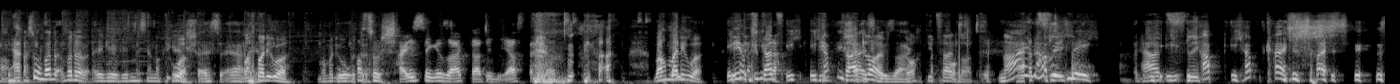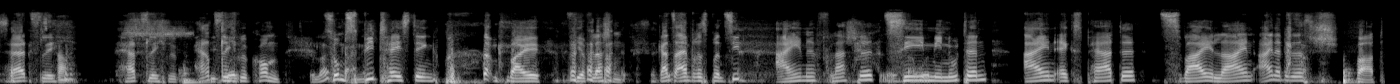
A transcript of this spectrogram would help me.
Achso, warte, warte, ey, wir, wir müssen ja noch Die Uhr. Scheiße. Ja, Mach mal die Uhr. Mach mal die Uhr, Du hast bitte. so Scheiße gesagt, gerade im ersten Wort. Ja, Mach mal die Uhr. Ich hab kannst- ich- ich hab die Zeit Scheiße läuft. gesagt. Doch, die Zeit läuft. Nein, habe Herzlich- ich nicht. Ich, ich, herzlich- ich habe ich hab keine Scheiße gesagt. Herzlich, herzlich, herzlich willkommen zum. Speed-Tasting bei vier Flaschen. Ganz einfaches Prinzip. Eine Flasche, zehn Minuten, ein Experte, zwei Laien, einer, der das Sch wart,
